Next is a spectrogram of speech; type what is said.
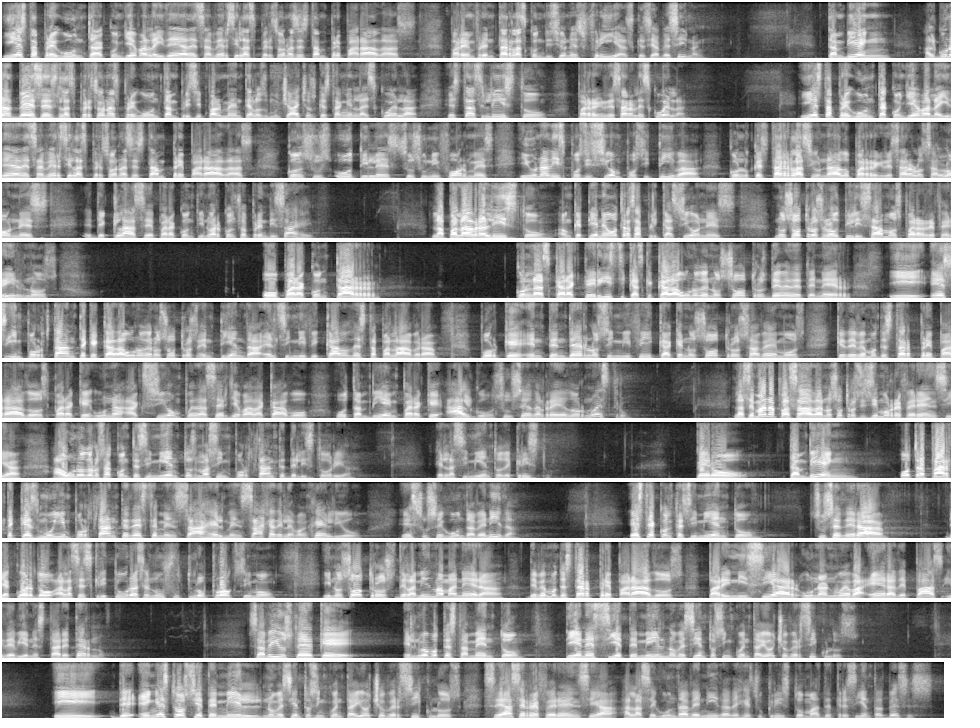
Y esta pregunta conlleva la idea de saber si las personas están preparadas para enfrentar las condiciones frías que se avecinan. También algunas veces las personas preguntan principalmente a los muchachos que están en la escuela, ¿estás listo para regresar a la escuela? Y esta pregunta conlleva la idea de saber si las personas están preparadas con sus útiles, sus uniformes y una disposición positiva con lo que está relacionado para regresar a los salones de clase para continuar con su aprendizaje. La palabra listo, aunque tiene otras aplicaciones, nosotros la utilizamos para referirnos o para contar con las características que cada uno de nosotros debe de tener y es importante que cada uno de nosotros entienda el significado de esta palabra porque entenderlo significa que nosotros sabemos que debemos de estar preparados para que una acción pueda ser llevada a cabo o también para que algo suceda alrededor nuestro. La semana pasada nosotros hicimos referencia a uno de los acontecimientos más importantes de la historia el nacimiento de Cristo. Pero también otra parte que es muy importante de este mensaje, el mensaje del Evangelio, es su segunda venida. Este acontecimiento sucederá de acuerdo a las escrituras en un futuro próximo y nosotros de la misma manera debemos de estar preparados para iniciar una nueva era de paz y de bienestar eterno. ¿Sabía usted que el Nuevo Testamento tiene 7.958 versículos. Y de, en estos 7.958 versículos se hace referencia a la segunda venida de Jesucristo más de 300 veces.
